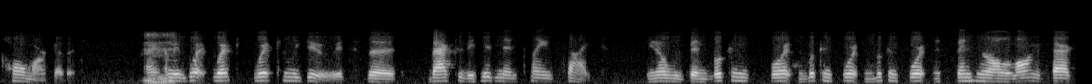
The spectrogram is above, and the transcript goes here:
hallmark of it. Mm-hmm. I, mean, what what what can we do? It's the back to the hidden in plain sight. You know, we've been looking for it and looking for it and looking for it, and it's been here all along. In fact,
